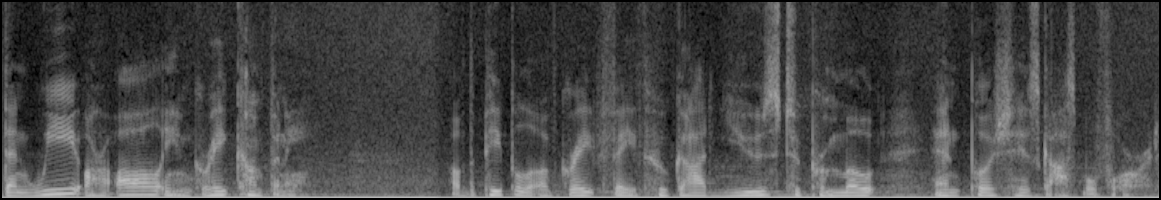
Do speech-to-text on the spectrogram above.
Then we are all in great company of the people of great faith who God used to promote and push his gospel forward.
